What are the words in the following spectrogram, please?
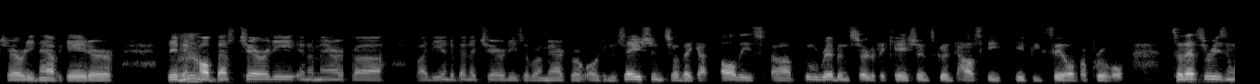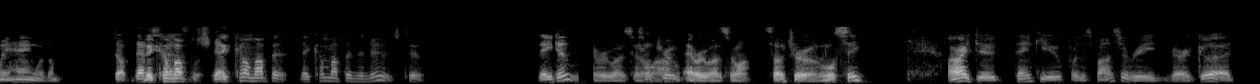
Charity Navigator. They've been Mm. called best charity in America by the Independent Charities of America organization. So they got all these uh, blue ribbon certifications, good housekeeping seal of approval. So that's the reason we hang with them. So that's, they come up. the They come up. In, they come up in the news too. They do. Every once in a So while. true. Every once in a while. So true. And we'll see. All right, dude. Thank you for the sponsor read. Very good.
